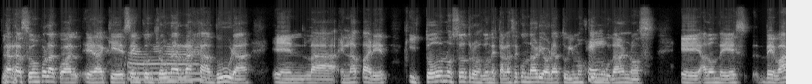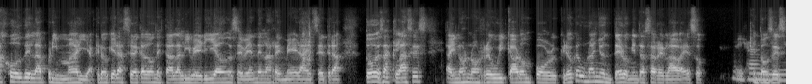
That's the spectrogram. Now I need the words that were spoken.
La razón por la cual era que se encontró una ah. rajadura en la, en la pared y todos nosotros, donde está la secundaria, ahora tuvimos que mudarnos eh, a donde es debajo de la primaria. Creo que era cerca de donde está la librería, donde se venden las remeras, etcétera. Todas esas clases ahí nos, nos reubicaron por creo que un año entero mientras se arreglaba eso. Entonces,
